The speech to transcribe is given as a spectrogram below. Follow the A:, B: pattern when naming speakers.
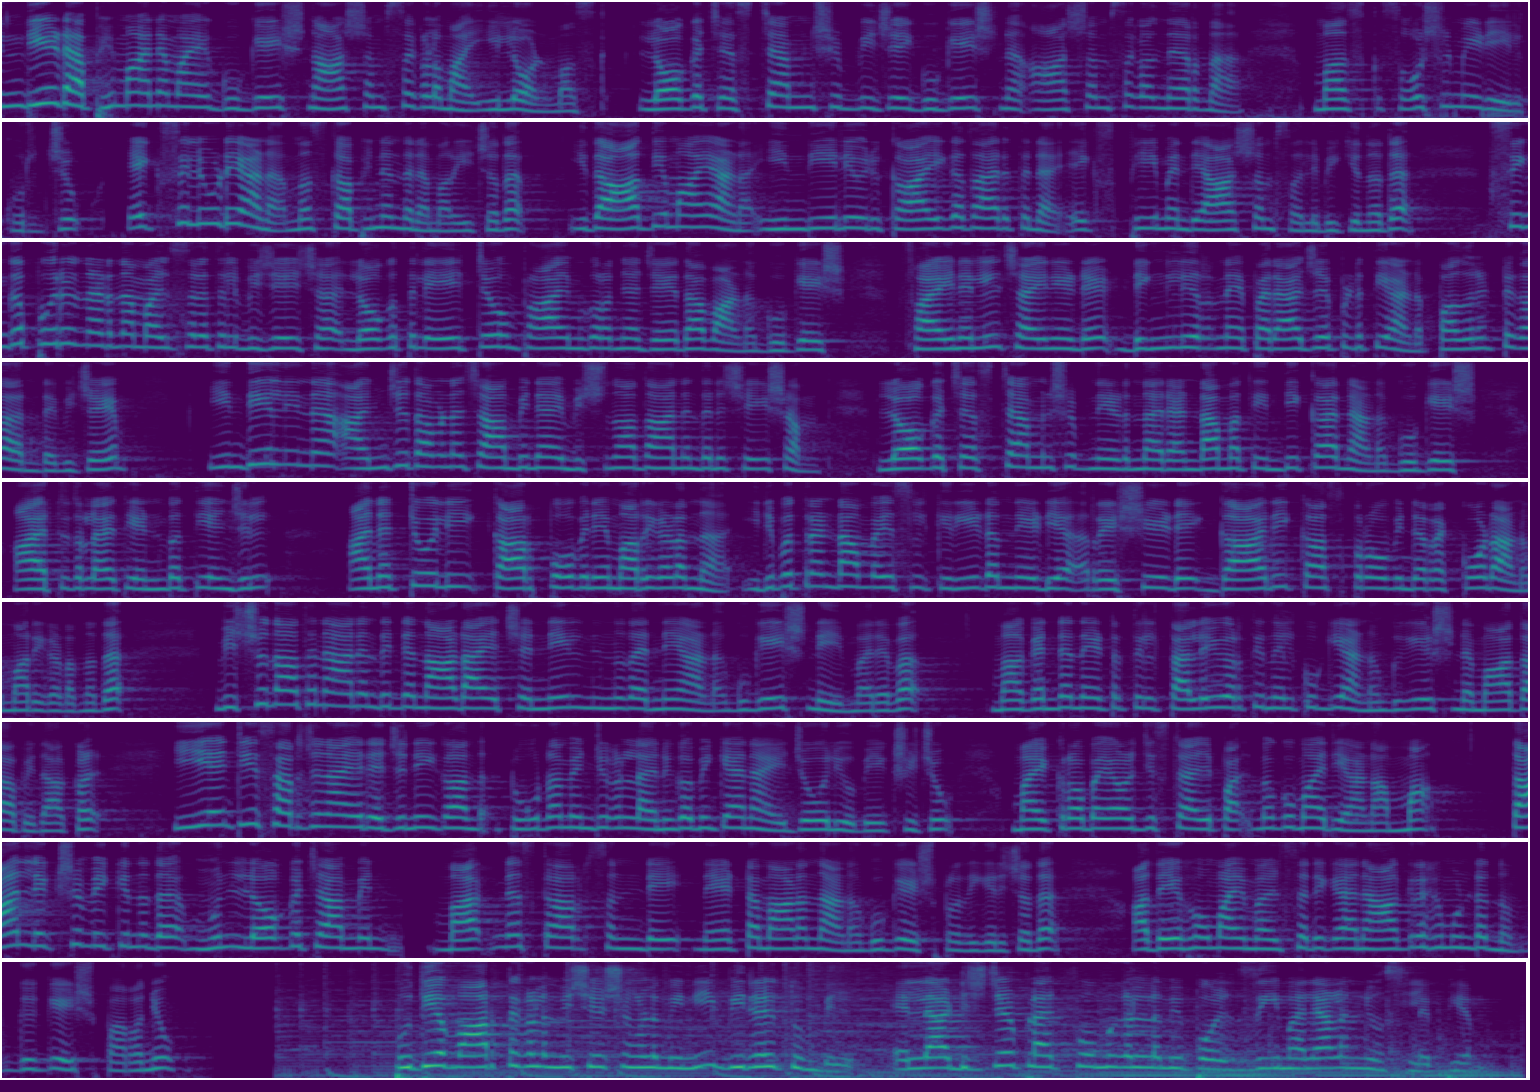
A: ഇന്ത്യയുടെ അഭിമാനമായ ഗുഗേഷിന് ആശംസകളുമായി ഇലോൺ മസ്ക്. ലോക ചെസ് ചാമ്പ്യൻഷിപ്പ് വിജയ് ഗുഗേഷിന് ആശംസകൾ നേർന്ന് മസ്ക് സോഷ്യൽ മീഡിയയിൽ കുറിച്ചു. എക്സിലൂടെയാണ് മസ്ക് അഭിനന്ദനം അറിയിച്ചത്. ഇതാദ്യമായാണ് ഇന്ത്യയിലെ ഒരു കായിക താരത്തിന് എക്സ് ഭീമന്റെ ആശംസ ലഭിക്കുന്നത്. സിംഗപ്പൂരിൽ നടന്ന മത്സരത്തിൽ വിജയിച്ച ലോകത്തിലെ ഏറ്റവും പ്രായം കുറഞ്ഞ ജേതാവാണ് ഗുഗേഷ്. ഫൈനലിൽ ചൈനയുടെ ഡിംഗ്ലിറിനെ പരാജയപ്പെടുത്തിയാണ് പതിനെട്ടുകാരന്റെ വിജയം. ഇന്ത്യയിൽ നിന്ന് അഞ്ചു തവണ ചാമ്പ്യനായ വിശ്വനാഥ് ആനന്ദിന് ശേഷം ലോക ചെസ് ചാമ്പ്യൻഷിപ്പ് നേടുന്ന രണ്ടാമത്തെ ഇന്ത്യക്കാരനാണ് ഗുഗേഷ് ആയിരത്തി തൊള്ളായിരത്തി എൺപത്തിയഞ്ചിൽ അനറ്റോലി കാർപ്പോവിനെ മറികടന്ന് ഇരുപത്തിരണ്ടാം വയസ്സിൽ കിരീടം നേടിയ റഷ്യയുടെ ഗാരി കാസ്പറോവിന്റെ റെക്കോർഡാണ് മറികടന്നത്. വിശ്വനാഥൻ ആനന്ദിന്റെ നാടായ ചെന്നൈയിൽ നിന്ന് തന്നെയാണ് ഗുഗേഷിന്റെയും വരവ്. മകന്റെ നേട്ടത്തിൽ തലയുയർത്തി നിൽക്കുകയാണ് ഗുഗേഷിന്റെ മാതാപിതാക്കൾ. ഇ എൻ ടി സർജനായ രജനീകാന്ത് ടൂർണമെന്റുകളിൽ അനുഗമിക്കാനായി ജോലി ഉപേക്ഷിച്ചു. മൈക്രോബയോളജിസ്റ്റായ പത്മകുമാരിയാണ് അമ്മ. താൻ ലക്ഷ്യം വെക്കുന്നത് മുൻ ലോക ചാമ്പ്യൻ മാഗ്നസ് കാർസന്റെ നേട്ടമാണെന്നാണ് ഗുഗേഷ് പ്രതികരിച്ചത്. അദ്ദേഹവുമായി മത്സരിക്കാൻ ആഗ്രഹമുണ്ടെന്നും ഗുഗേഷ് പറഞ്ഞു. പുതിയ വാർത്തകളും വിശേഷങ്ങളും ഇനി വിരൽ തുമ്പിൽ എല്ലാ ഡിജിറ്റൽ പ്ലാറ്റ്ഫോമുകളിലും ഇപ്പോൾ സി മലയാളം ന്യൂസ് ലഭ്യം.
